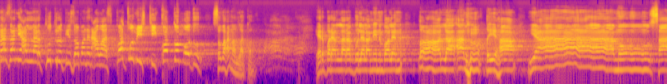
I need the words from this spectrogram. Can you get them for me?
না জানি আল্লাহর কুদরতি জবানের আওয়াজ কত মিষ্টি, কত মধুর। সোবাহান আল্লাহ কন। এরপরে আল্লাহ রাব্বুল আলামিন বলেন ক্বালা আলকিহা ইয়া মূসা।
